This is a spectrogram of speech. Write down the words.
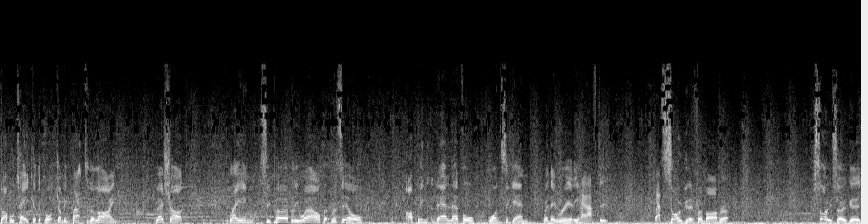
double take at the court, jumping back to the line. Betschart playing superbly well, but Brazil upping their level once again when they really have to. That's so good from Barbara. So, so good.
